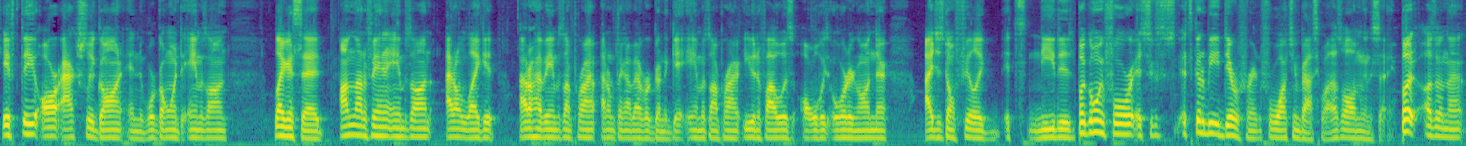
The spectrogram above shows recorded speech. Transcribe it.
If they are actually gone and we're going to Amazon, like I said, I'm not a fan of Amazon. I don't like it. I don't have Amazon Prime. I don't think I'm ever going to get Amazon Prime, even if I was always ordering on there. I just don't feel like it's needed. But going forward, it's it's going to be different for watching basketball. That's all I'm going to say. But other than that,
